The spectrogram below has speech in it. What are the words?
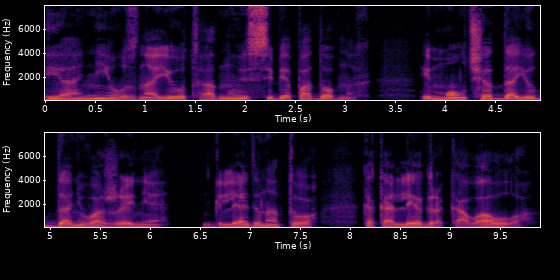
и они узнают одну из себе подобных и молча отдают дань уважения глядя на то, как Аллегра Кавалло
